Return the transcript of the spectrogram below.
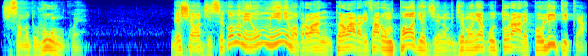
ci sono dovunque. Invece oggi, secondo me, un minimo provare a rifare un po' di egemonia culturale, politica,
